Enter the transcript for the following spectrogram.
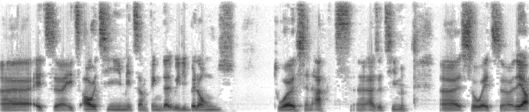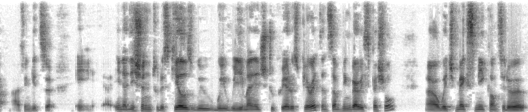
it's it's our team. It's something that really belongs to us and acts uh, as a team. Uh, so it's uh, yeah, I think it's in addition to the skills, we we really managed to create a spirit and something very special, which makes me consider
